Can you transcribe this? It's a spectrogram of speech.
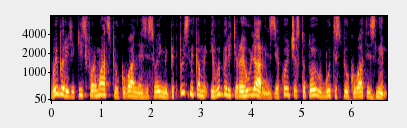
виберіть якийсь формат спілкування зі своїми підписниками і виберіть регулярність, з якою частотою ви будете спілкуватись з ними.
